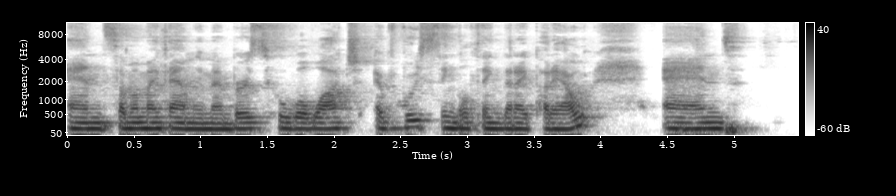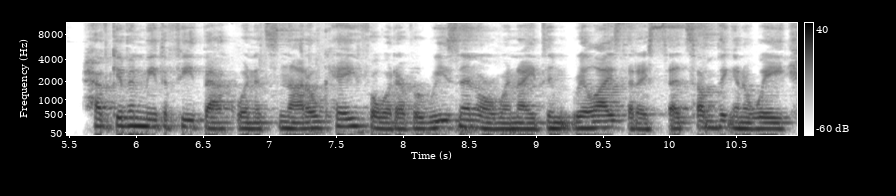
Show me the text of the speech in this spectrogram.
and some of my family members who will watch every single thing that I put out and have given me the feedback when it's not okay for whatever reason or when I didn't realize that I said something in a way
